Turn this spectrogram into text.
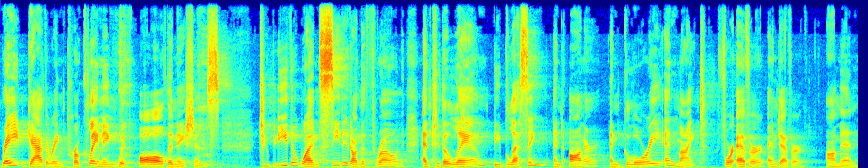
great gathering proclaiming with all the nations. To be the one seated on the throne, and to the Lamb be blessing and honor and glory and might forever and ever. Amen.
